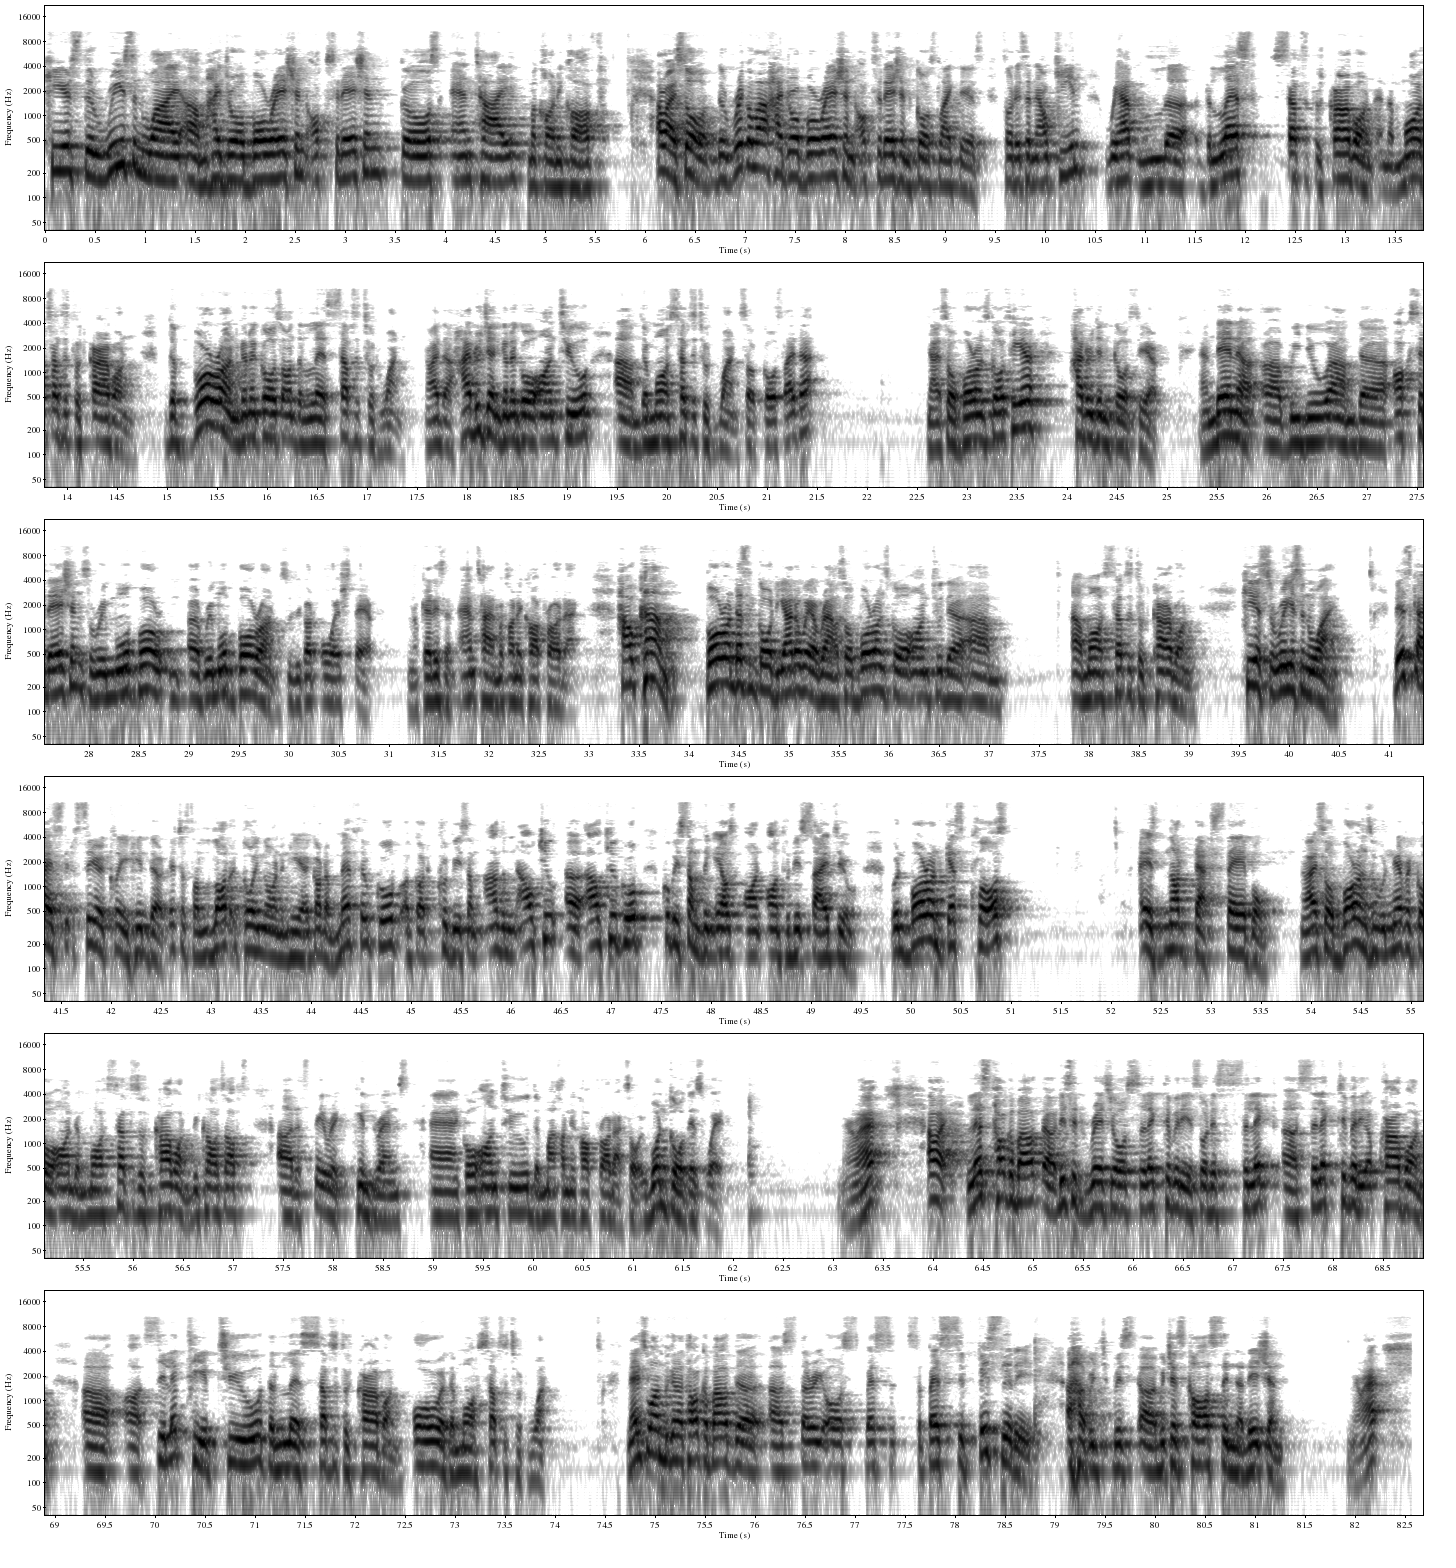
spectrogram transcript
Here's the reason why um, hydroboration oxidation goes anti-Markovnikov. All right, so the regular hydroboration oxidation goes like this. So there's an alkene. We have the, the less substitute carbon and the more substitute carbon. The boron gonna goes on the less substitute one. Right, the hydrogen gonna go on to um, the more substitute one. So it goes like that. Right, so boron goes here, hydrogen goes here. And then uh, uh, we do um, the oxidation, remove, bor uh, remove boron. So you got OH there. Okay, this is an anti-Markovnikov product. How come boron doesn't go the other way around? So borons go on to the um, uh, more substitute carbon. Here's the reason why. This guy is seriously hindered. There's just a lot going on in here. I got a methyl group. I got could be some other alkyl, uh, alkyl group. Could be something else on onto this side too. When boron gets close, it's not that stable. Right? So borons will never go on the more substitute carbon because of uh, the steric hindrance and go on to the Markovnikov product. So it won't go this way. All right. All right. Let's talk about uh, this is regioselectivity. So the select uh, selectivity of carbon uh, uh selective to the less substitute carbon over the more substitute one. Next one, we're going to talk about the uh, stereo specificity, uh, which which, which is called syn addition. All right.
